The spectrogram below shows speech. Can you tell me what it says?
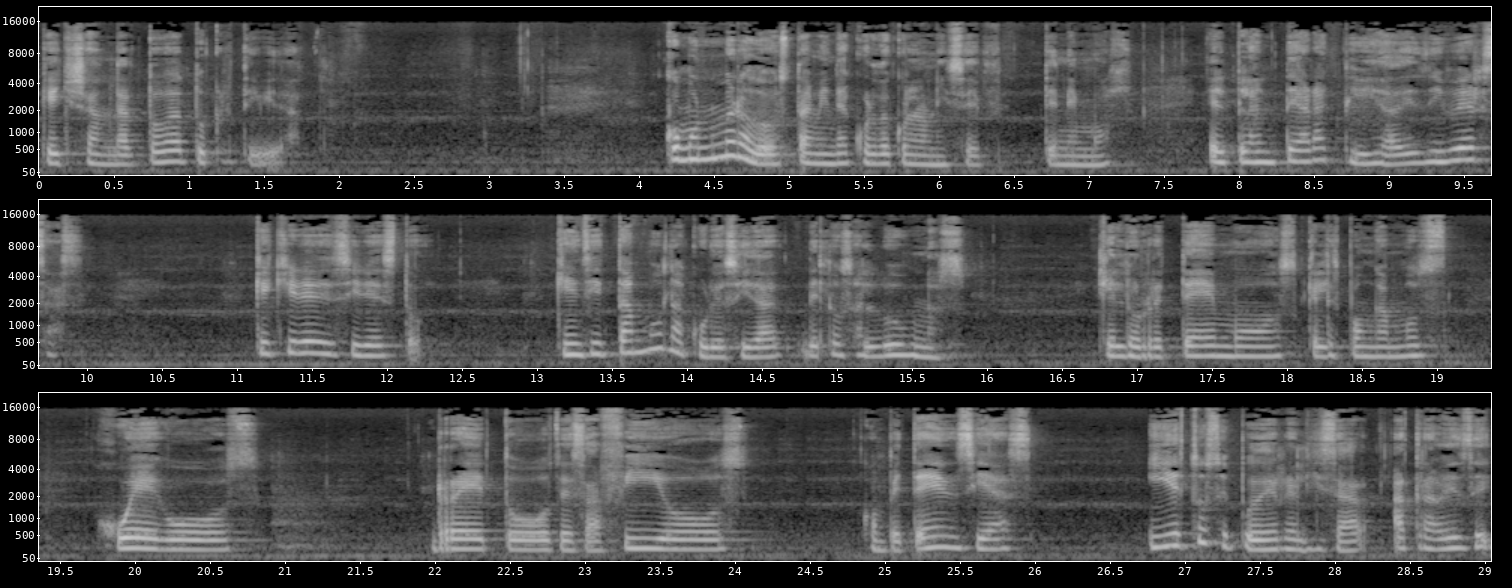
que eches toda tu creatividad. Como número dos, también de acuerdo con la UNICEF, tenemos el plantear actividades diversas. ¿Qué quiere decir esto? Que incitamos la curiosidad de los alumnos que los retemos, que les pongamos juegos, retos, desafíos, competencias. Y esto se puede realizar a través de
